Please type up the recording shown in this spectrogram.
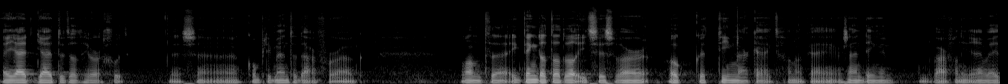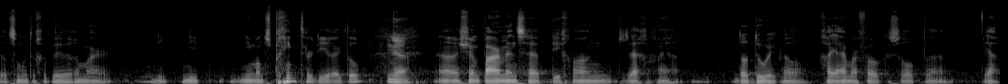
ja, jij, jij doet dat heel erg goed. Dus eh, complimenten daarvoor ook. Want eh, ik denk dat dat wel iets is waar ook het team naar kijkt. Van oké, er zijn dingen waarvan iedereen weet dat ze moeten gebeuren, maar niet, niet, niemand springt er direct op. ja. Eh, als je een paar mensen hebt die gewoon zeggen van ja, dat doe ik wel. Ga jij maar focussen op eh, ja,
